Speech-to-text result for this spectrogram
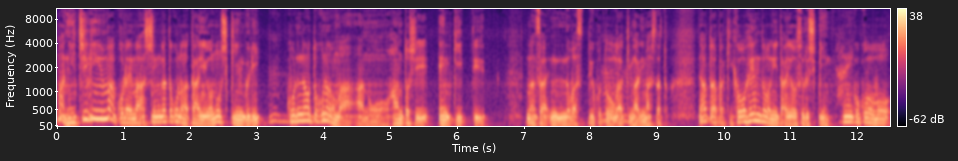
まあ、日銀はこれ、まあ、新型コロナ対応の資金繰り、うん、これのところの、まあ、あの、半年延期っていうまあ、伸ばすということが決まりましたと。あとはやっぱ気候変動に対応する資金、はい、ここを、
